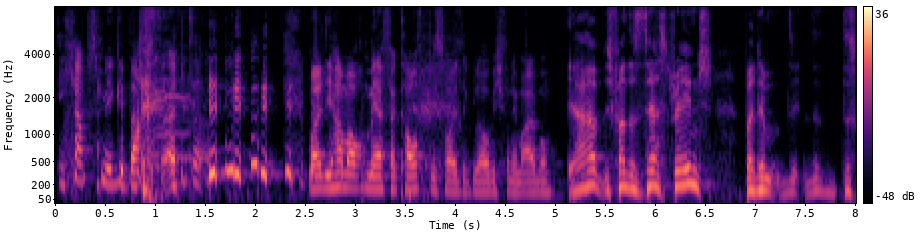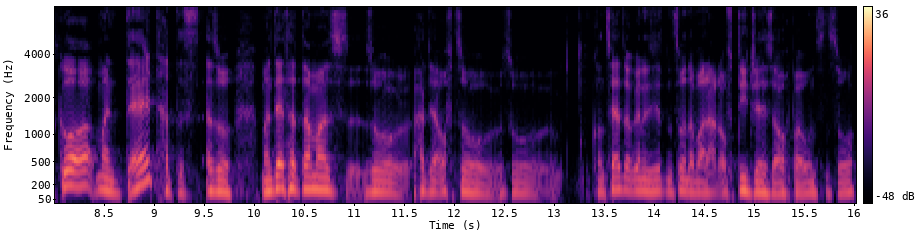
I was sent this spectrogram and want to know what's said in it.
ich hab's mir gedacht, Alter. Weil die haben auch mehr verkauft bis heute, glaube ich, von dem Album. Ja, ich fand es sehr strange. Bei dem The- Score, mein Dad hat das, also mein Dad hat damals so, hat ja oft so, so Konzerte organisiert und so, und da waren halt oft DJs auch bei uns und so.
